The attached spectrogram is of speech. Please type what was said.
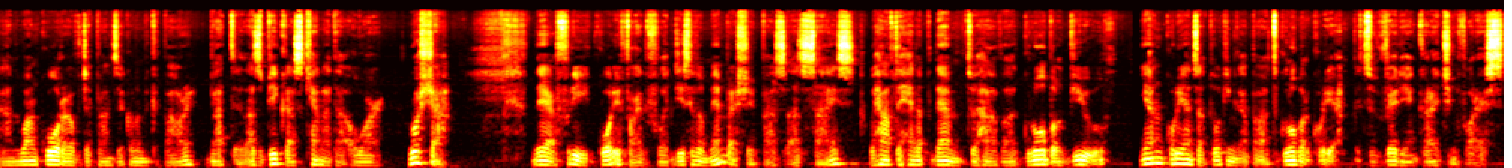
and one quarter of Japan's economic power, but as big as Canada or Russia. They are fully qualified for G7 membership as, as size. We have to help them to have a global view. Young Koreans are talking about global Korea. It's very encouraging for us.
